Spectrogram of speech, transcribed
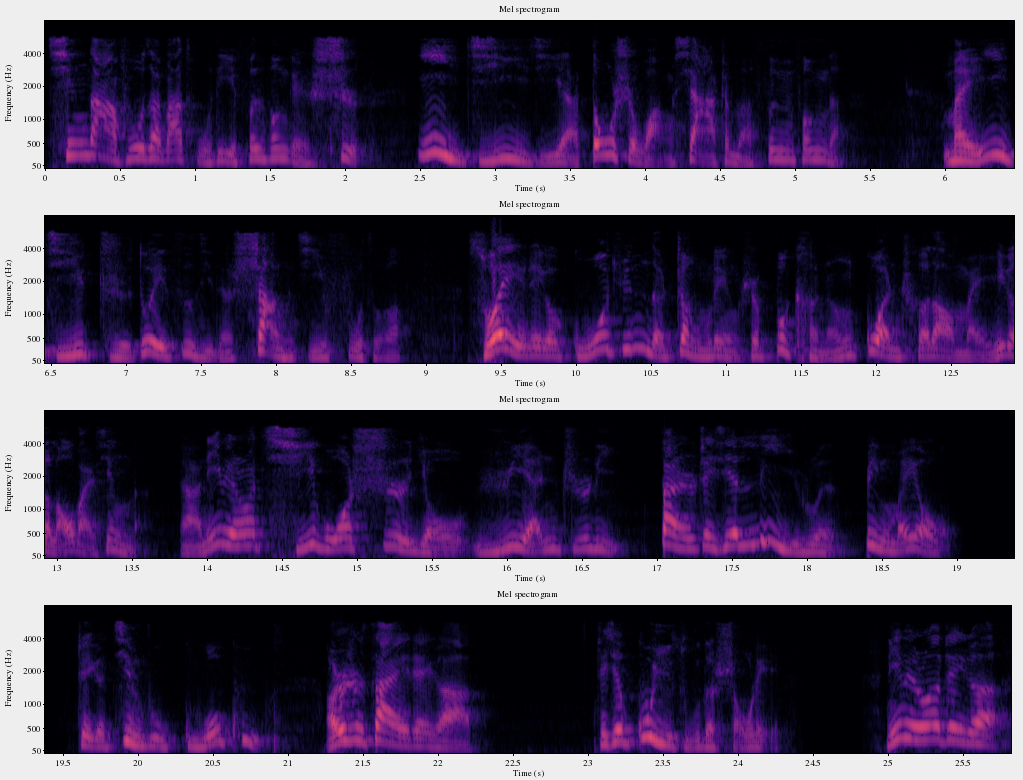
卿大夫再把土地分封给士。一级一级啊，都是往下这么分封的，每一级只对自己的上级负责，所以这个国君的政令是不可能贯彻到每一个老百姓的啊。你比如说齐国是有余盐之利，但是这些利润并没有这个进入国库，而是在这个这些贵族的手里。你比如说这个。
